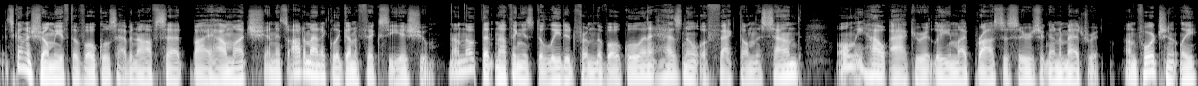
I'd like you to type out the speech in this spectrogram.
It's going to show me if the vocals have an offset by how much, and it's automatically going to fix the issue. Now note that nothing is deleted from the vocal and it has no effect on the sound, only how accurately my processors are going to measure it. Unfortunately,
